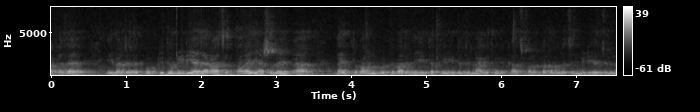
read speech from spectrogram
রাখা যায় এবার যাতে প্রকৃত মিডিয়া যারা আছে তারাই আসলে দায়িত্ব পালন করতে পারেন। এটা থেকে এটার জন্য আগে থেকে কাজ করার কথা বলেছেন মিডিয়ার জন্য।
